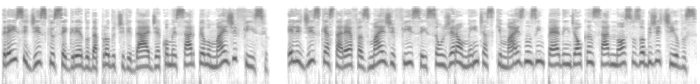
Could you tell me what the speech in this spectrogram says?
Tracy diz que o segredo da produtividade é começar pelo mais difícil. Ele diz que as tarefas mais difíceis são geralmente as que mais nos impedem de alcançar nossos objetivos.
